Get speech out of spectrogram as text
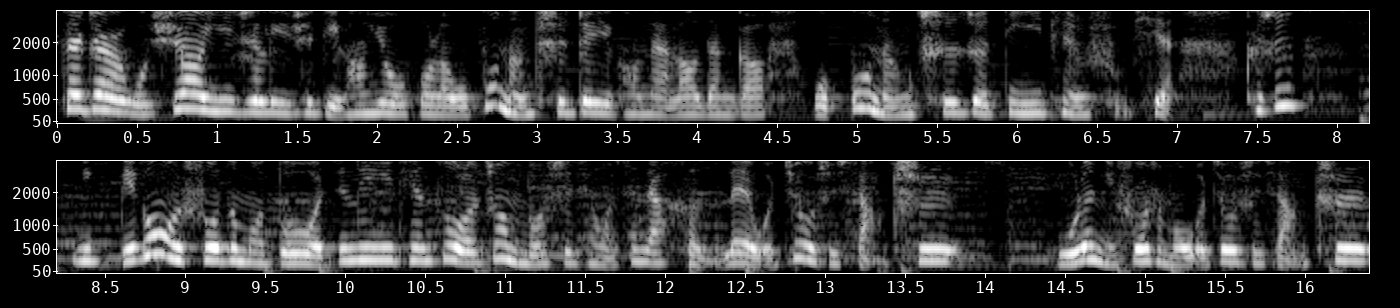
在这儿，我需要意志力去抵抗诱惑了。我不能吃这一口奶酪蛋糕，我不能吃这第一片薯片。可是，你别跟我说这么多。我今天一天做了这么多事情，我现在很累，我就是想吃。无论你说什么，我就是想吃，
